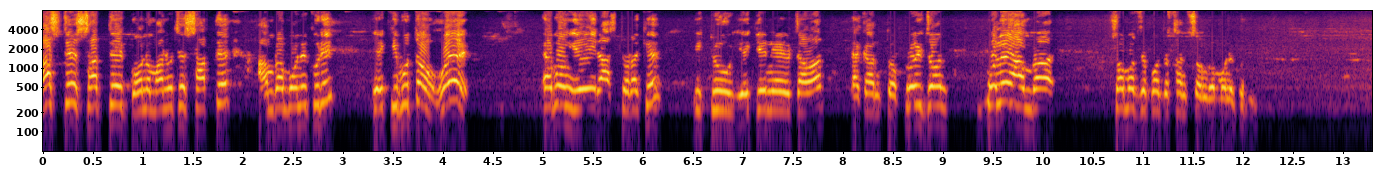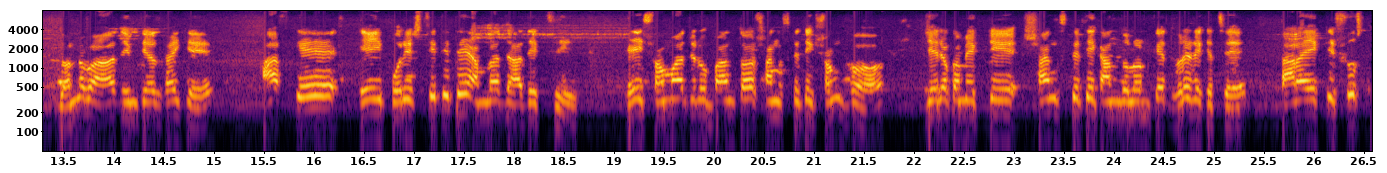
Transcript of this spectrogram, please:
রাষ্ট্রের স্বার্থে, গণমানুষের স্বার্থে আমরা মনে করি একীভূত হয়ে এবং এই রাষ্ট্রটাকে একটু এগিয়ে নিয়ে যাওয়ার একান্ত প্রয়োজন বলে আমরা সমাজের প্রতিষ্ঠান সংঘ মনে করি। ধন্যবাদ ইমতিয়াজ ভাইকে। আজকে এই পরিস্থিতিতে আমরা যা দেখছি, এই সমাজ রূপান্তর সাংস্কৃতিক সংঘ যেরকম একটি সাংস্কৃতিক আন্দোলনকে ধরে রেখেছে তারা একটি সুস্থ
